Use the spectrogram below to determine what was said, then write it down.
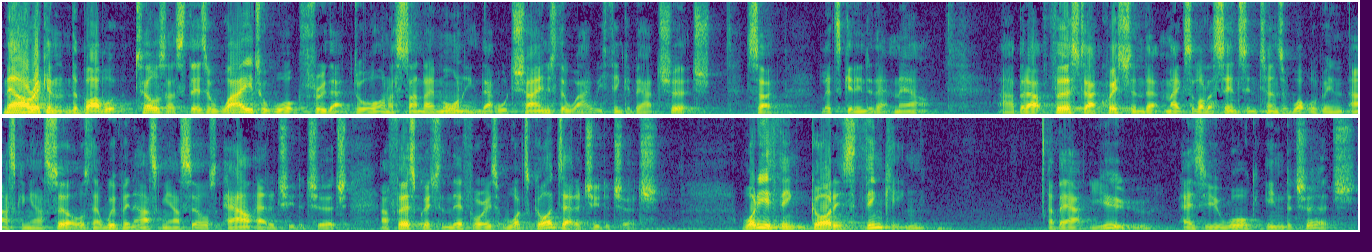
Now, I reckon the Bible tells us there's a way to walk through that door on a Sunday morning that will change the way we think about church. So, let's get into that now. Uh, but our, first, our question that makes a lot of sense in terms of what we've been asking ourselves. Now, we've been asking ourselves our attitude to church. Our first question, therefore, is what's God's attitude to church? What do you think God is thinking about you as you walk into church?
